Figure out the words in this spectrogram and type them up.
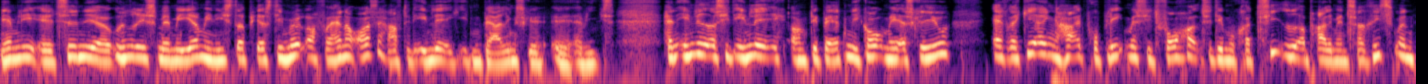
nemlig øh, tidligere udenrigs med mere minister Per Stig Møller, for han har også haft et indlæg i den berlingske øh, avis. Han indleder sit indlæg om debatten i går med at skrive, at regeringen har et problem med sit forhold til demokratiet og parlamentarismen,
